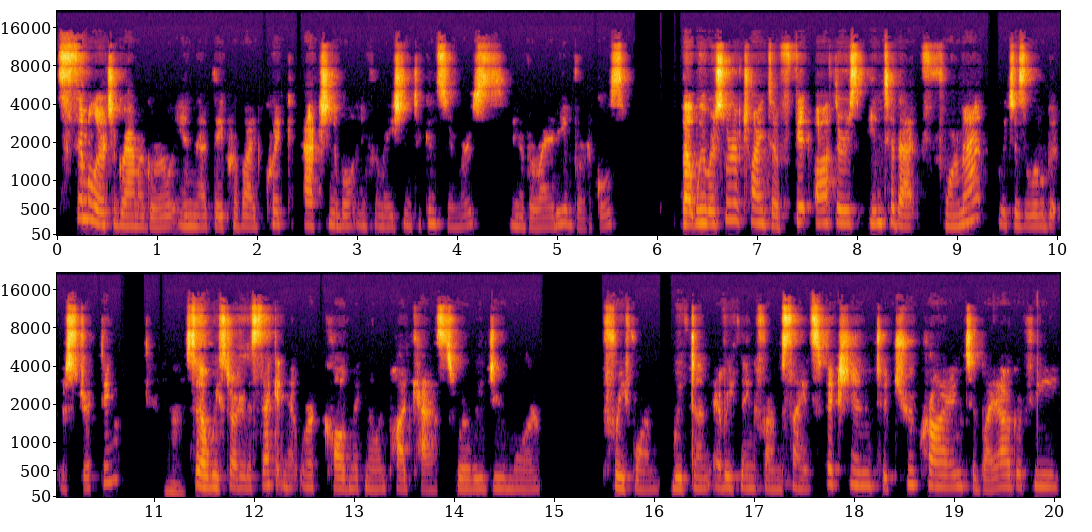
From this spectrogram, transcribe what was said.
similar to Grammar Girl in that they provide quick, actionable information to consumers in a variety of verticals. But we were sort of trying to fit authors into that format, which is a little bit restricting. Mm. So we started a second network called Macmillan Podcasts, where we do more freeform. We've done everything from science fiction to true crime to biography.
